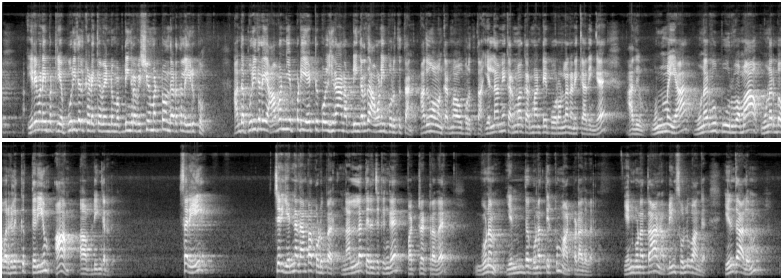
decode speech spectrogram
இறைவனை பற்றிய புரிதல் கிடைக்க வேண்டும் அப்படிங்கிற விஷயம் மட்டும் அந்த இடத்துல இருக்கும். அந்த புரிதலை அவன் எப்படி ஏற்றுக்கொள்கிறான் அப்படிங்கிறது அவனை பொறுத்து தான் அதுவும் அவன் கர்மாவை பொறுத்து தான் எல்லாமே கர்மா கர்மான்ட்டே போகிறோம்லாம் நினைக்காதீங்க. அது உண்மையா உணர்வு பூர்வமாக உணர்பவர்களுக்கு தெரியும். ஆம் அப்படிங்கிறது. சரி. சரி என்னதான்ப்பா கொடுப்பார்? நல்லா தெரிஞ்சுக்குங்க. பற்றற்றவர். குணம். எந்த குணத்திற்கும் ஆட்படாதவர். என் குணத்தான் அப்படின்னு சொல்லுவாங்க. இருந்தாலும்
